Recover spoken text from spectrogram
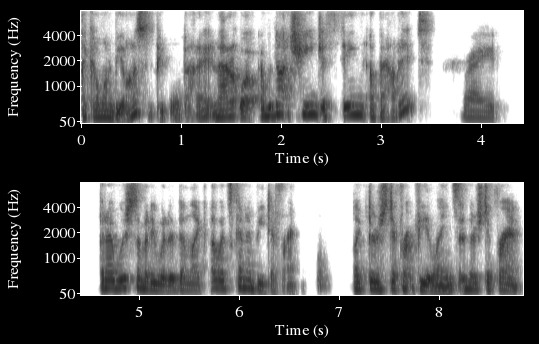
like I want to be honest with people about it. And I don't I would not change a thing about it. Right. But I wish somebody would have been like, oh, it's gonna be different. Like there's different feelings and there's different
